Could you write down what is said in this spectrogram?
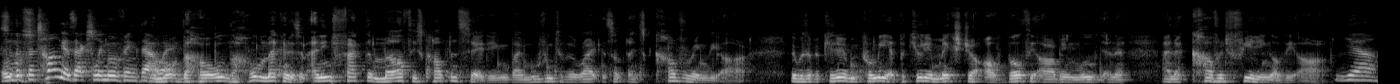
So that the tongue is actually moving that the, way. the whole the whole mechanism, and in fact, the mouth is compensating by moving to the right and sometimes covering the R. There was a peculiar, for me, a peculiar mixture of both the R being moved and a and a covered feeling of the R, yeah.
